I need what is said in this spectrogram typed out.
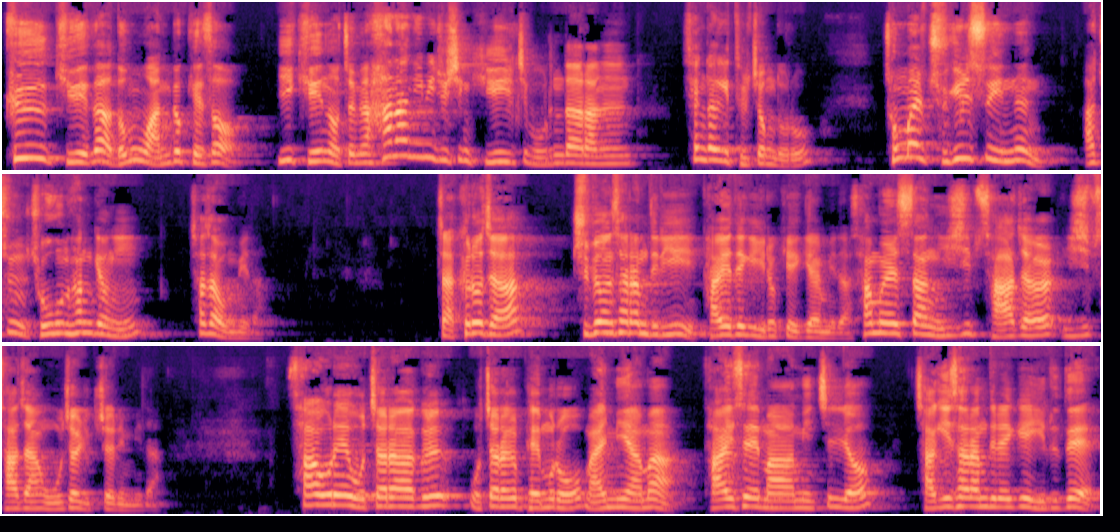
그 기회가 너무 완벽해서 이 기회는 어쩌면 하나님이 주신 기회일지 모른다라는 생각이 들 정도로 정말 죽일 수 있는 아주 좋은 환경이 찾아옵니다. 자, 그러자 주변 사람들이 다윗에게 이렇게 얘기합니다. 사무엘상 24절, 24장 5절 6절입니다. 사울의 옷자락을 옷자락을 뱀으로 말미암아 다윗의 마음이 찔려 자기 사람들에게 이르되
